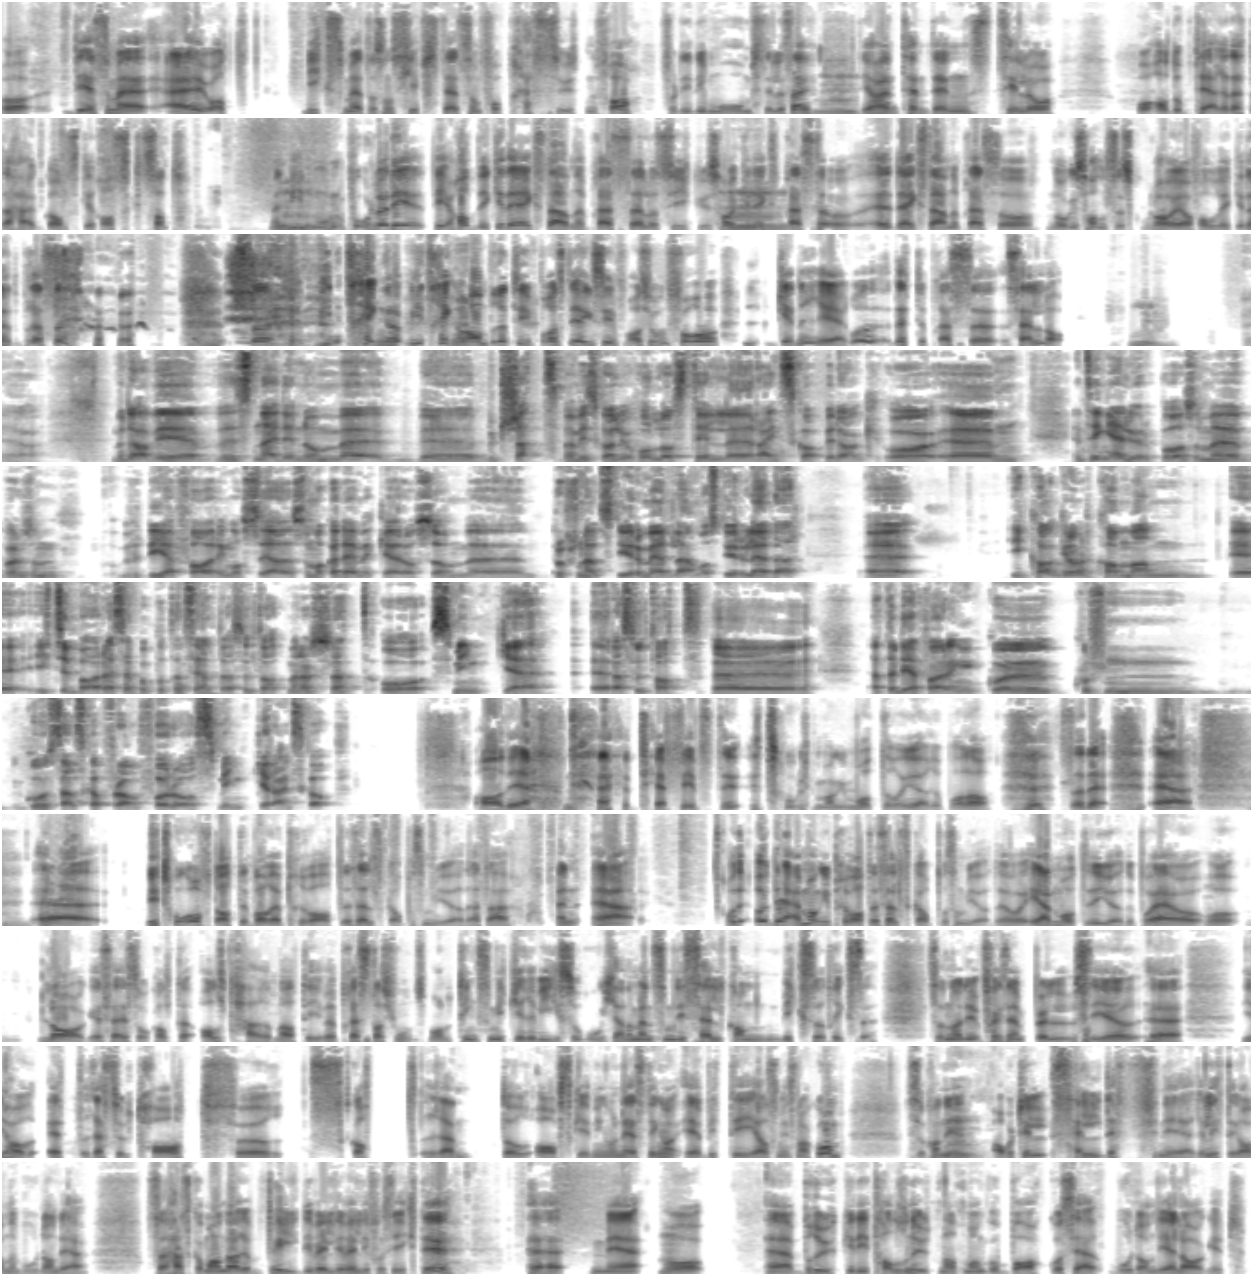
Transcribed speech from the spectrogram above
Og Det som er, er jo at virksomheter som Skipsted som får press utenfra fordi de må omstille seg, mm. de har en tendens til å, å adoptere dette her ganske raskt. sant? Men Vinmonopolet de, de, hadde ikke det eksterne presset, eller sykehus har ikke det, mm. eh, det eksterne presset, og Norges handelshøyskole har iallfall ikke dette presset. Så vi trenger, vi trenger, andre typer av styringsinformasjon for å generere dette presset selv, da. Mm. Ja, men Da har vi sneid innom eh, eh, budsjett, men vi skal jo holde oss til eh, regnskap i dag. Og eh, En ting jeg lurer på, som er bare som de erfaring også ja, som akademiker og som eh, profesjonelt styremedlem og styreleder. Eh, I hva grad kan man eh, ikke bare se på potensielt resultat, men rett og slett å sminke eh, resultat? Eh, etter de erfaringene, hvordan går selskap fram for å sminke regnskap? Ja, det, det, det finnes det utrolig mange måter å gjøre på. da. Så det eh, er vi tror ofte at det bare er private selskaper som gjør dette. her. Men, eh, og, det, og, det, er mange private selskaper som gjør det. og En måte de gjør det på, er å, å lage seg såkalte alternative prestasjonsmål. Ting som ikke revisor godkjenner, men som de selv kan mikse og trikse. Så når de f.eks. sier eh, de har et resultat før skatt, rente etter avskrivning og nedstigning, EBITDA som vi snakker om, så kan de mm. av og til selv definere litt hvordan det er. Så her skal man være veldig veldig, veldig forsiktig. eh, med mm. å eh, bruke de tallene uten at man går bak og ser hvordan de er laget.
